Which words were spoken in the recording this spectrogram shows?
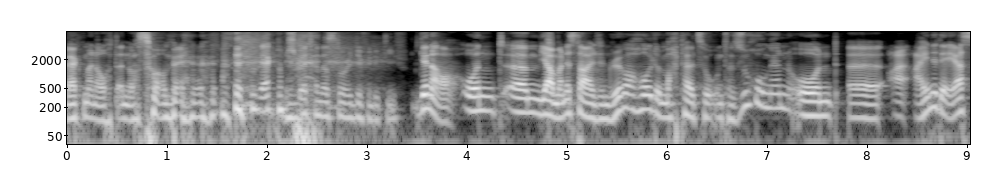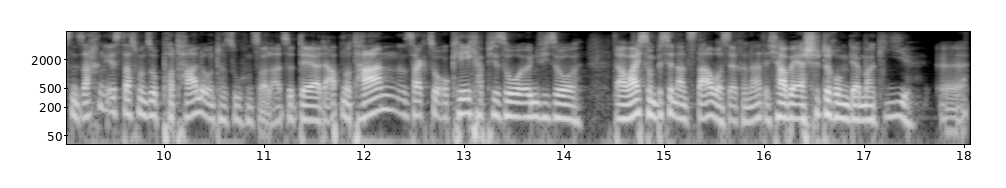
Merkt man auch dann noch so am Merkt man später in der Story definitiv. Genau. Und ähm, ja, man ist da halt in Riverhold und macht halt so Untersuchungen. Und äh, eine der ersten Sachen ist, dass man so Portale untersuchen soll. Also der, der Abnotan sagt so, okay, ich habe hier so irgendwie so, da war ich so ein bisschen an Star Wars erinnert. Ich habe Erschütterung der Magie äh,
